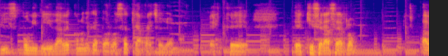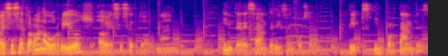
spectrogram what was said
disponibilidad económica de poderlo hacer, que arrecho yo no. Este, eh, quisiera hacerlo. A veces se tornan aburridos, a veces se tornan interesantes, dicen cosas, tips importantes,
